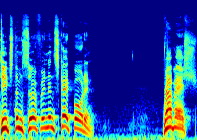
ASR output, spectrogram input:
teach them surfing and skateboarding. Rubbish!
